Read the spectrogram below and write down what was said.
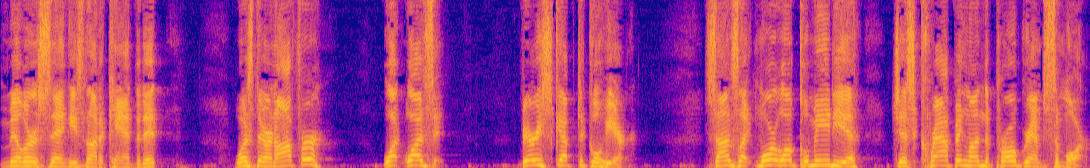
Miller saying he's not a candidate. Was there an offer? What was it? Very skeptical here. Sounds like more local media just crapping on the program some more.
